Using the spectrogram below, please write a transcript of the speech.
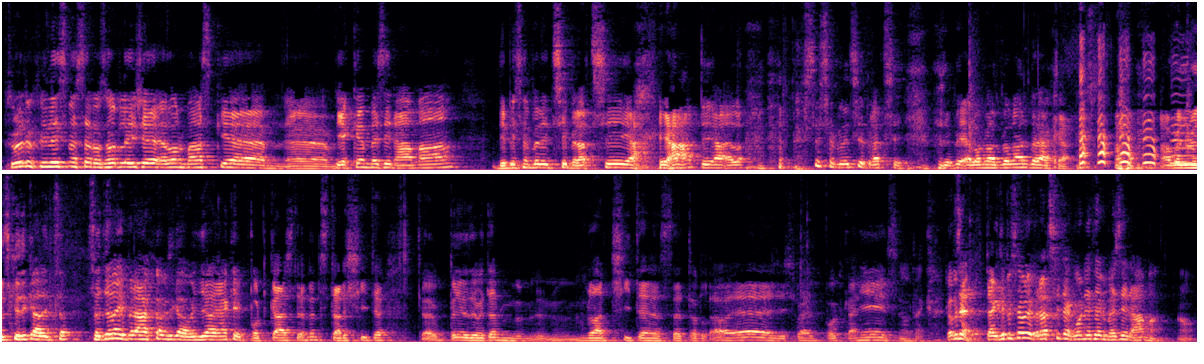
v tuhle chvíli jsme se rozhodli, že Elon Musk je eh, věkem mezi náma, kdyby jsme byli tři bratři, já, já ty a Elon, jsme byli tři bratři, že by Elon byl náš brácha. A, a oni vždycky říkali, co, co dělají brácha? A říkali, oni dělají nějaký podcast, ten, ten starší, ten, to je úplně, to ten mladší, ten se tohle, oh, ježiš, potka, nic, no tak. Dobře, tak kdyby jsme byli bratři, tak on je ten mezi náma, no.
